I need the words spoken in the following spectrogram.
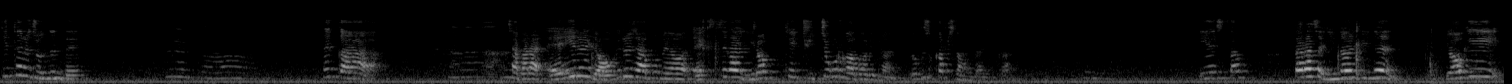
힌트를 줬는데 그러니까 그러니까 아, 자 봐라 A를 여기로 잡으면 X가 이렇게 뒤쪽으로 가버리면 음수값이 나온다니까 이해했어? 따라서 이 넓이는 여기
